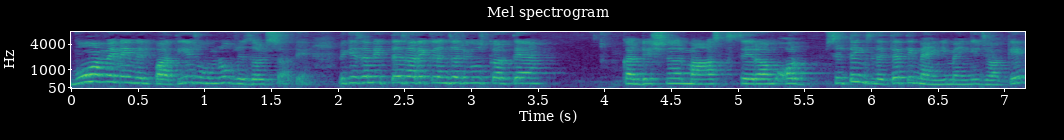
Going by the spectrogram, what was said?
वो हमें नहीं मिल पाती है जो हम लोग रिज़ल्ट चाहते हैं। बिकॉज़ हम इतने सारे क्लेंजर यूज़ करते हैं कंडीशनर मास्क सिरम और सिटिंग्स लेते हैं महँगी महँगी जाके।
